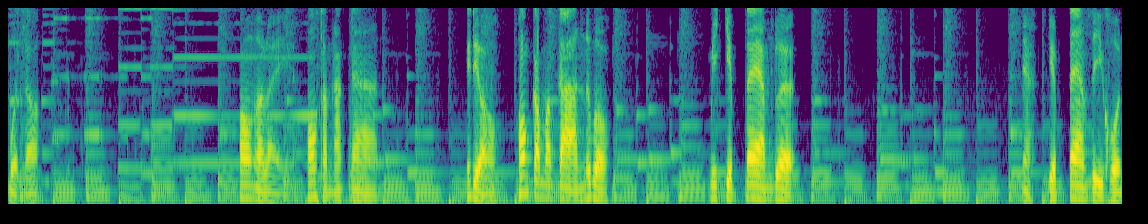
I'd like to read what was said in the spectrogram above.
หมดแล้ว ห้องอะไร ห้องสำนักงาน นี่เดี๋ยว ห้องกรรมการหรือเปล่า มีเก็บแต้มด้วย เนี่ย เก็บแต้มสี่คน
